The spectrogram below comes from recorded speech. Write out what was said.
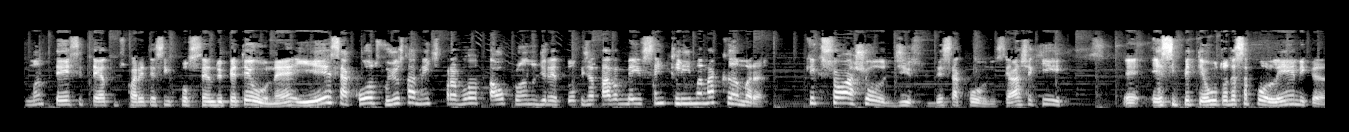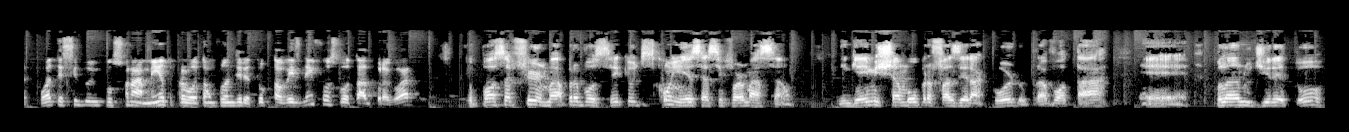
manter esse teto dos 45% do IPTU, né? E esse acordo foi justamente para votar o plano diretor que já estava meio sem clima na Câmara. O que, que o senhor achou disso, desse acordo? Você acha que esse IPTU, toda essa polêmica, pode ter sido um impulsionamento para votar um plano diretor que talvez nem fosse votado por agora? Eu posso afirmar para você que eu desconheço essa informação. Ninguém me chamou para fazer acordo, para votar é, plano diretor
